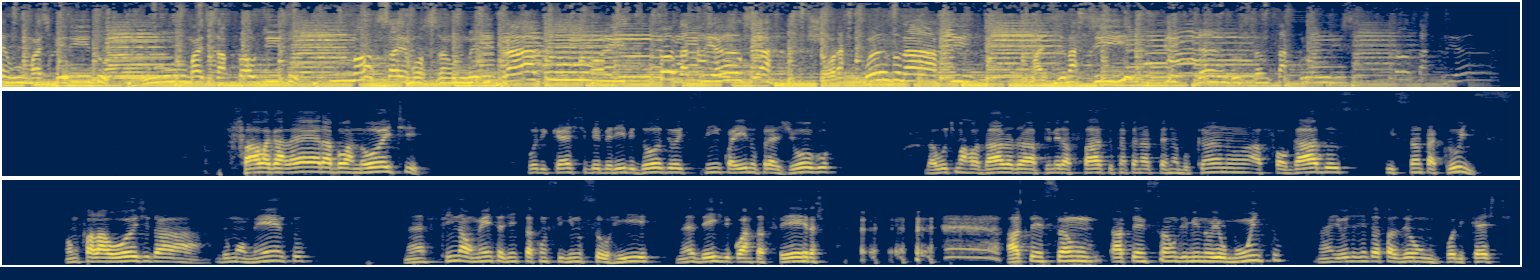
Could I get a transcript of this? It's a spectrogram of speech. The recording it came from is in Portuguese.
é o mais querido, o mais aplaudido. Nossa emoção ele traduz. Toda criança chora quando nasce, mas eu nasci gritando Santa Cruz. Toda criança. Fala galera, boa noite. Podcast Beberibe 1285 aí no pré-jogo da última rodada da primeira fase do Campeonato Pernambucano, Afogados e Santa Cruz. Vamos falar hoje da, do momento. Né? Finalmente a gente está conseguindo sorrir, né? desde quarta-feira. a, tensão, a tensão diminuiu muito. Né? E hoje a gente vai fazer um podcast,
